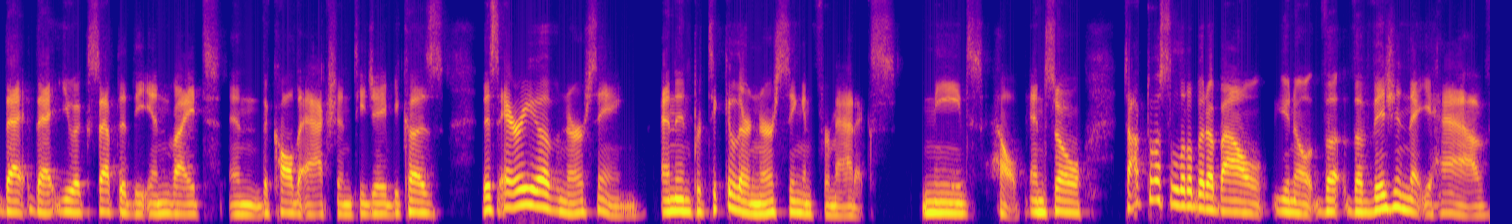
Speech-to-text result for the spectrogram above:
that that you accepted the invite and the call to action tj because this area of nursing and in particular nursing informatics needs help. And so talk to us a little bit about you know the the vision that you have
